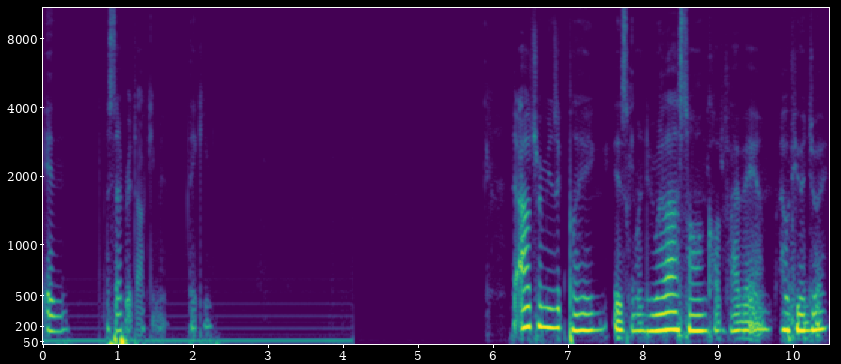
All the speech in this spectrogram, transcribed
in a separate document. Thank you. The outro music playing is going to be my last song called 5 a.m. I hope you enjoy.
